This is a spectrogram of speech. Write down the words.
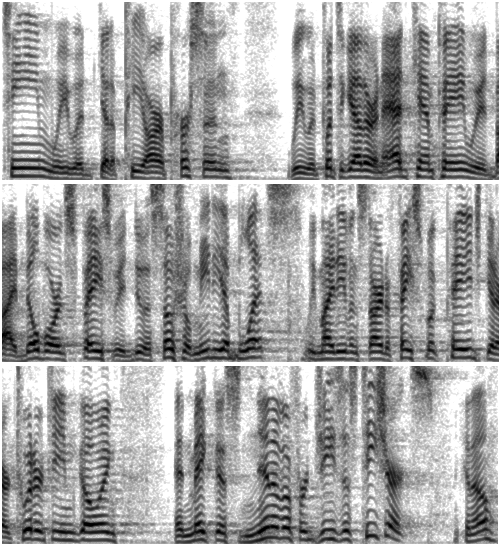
team, we would get a PR person, we would put together an ad campaign, we'd buy billboard space, we'd do a social media blitz, we might even start a Facebook page, get our Twitter team going, and make this Nineveh for Jesus t shirts, you know?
